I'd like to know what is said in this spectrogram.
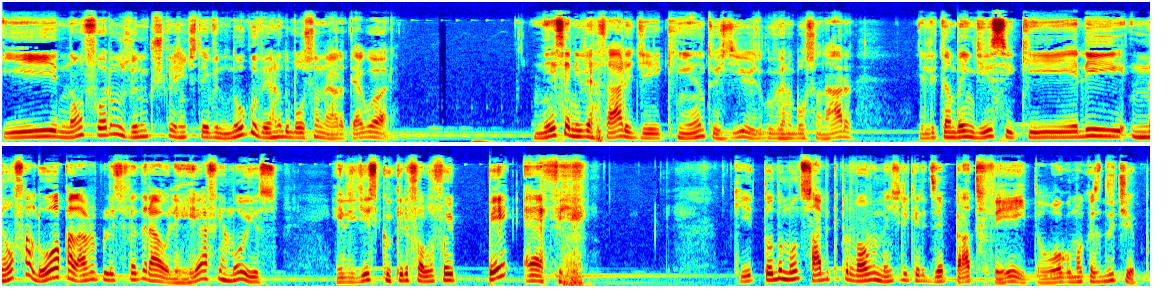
E não foram os únicos que a gente teve no governo do Bolsonaro até agora. Nesse aniversário de 500 dias do governo Bolsonaro, ele também disse que ele não falou a palavra Polícia Federal, ele reafirmou isso. Ele disse que o que ele falou foi PF. Que todo mundo sabe que provavelmente ele queria dizer prato feito ou alguma coisa do tipo.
